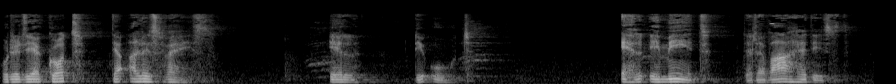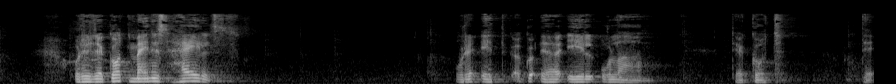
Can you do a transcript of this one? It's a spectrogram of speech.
Oder der Gott, der alles weiß. El Deot. El Emet, der der Wahrheit ist oder der Gott meines Heils. Oder äh, El Olam, der Gott der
